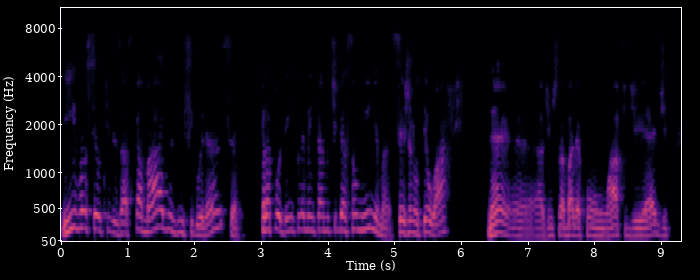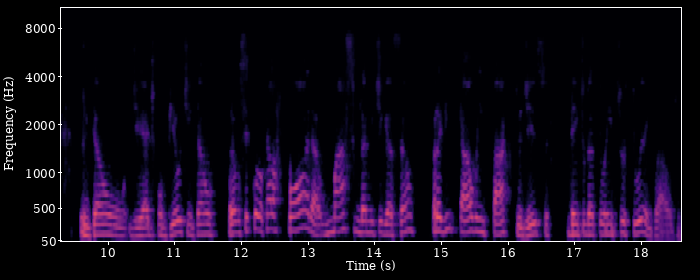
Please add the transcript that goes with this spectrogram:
E você utilizar as camadas de segurança para poder implementar mitigação mínima, seja no teu AF, né? É, a gente trabalha com o AF de Edge, então de Edge Compute, então para você colocar lá fora o máximo da mitigação para evitar o impacto disso dentro da tua infraestrutura em cloud.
